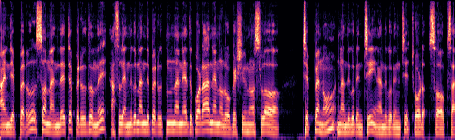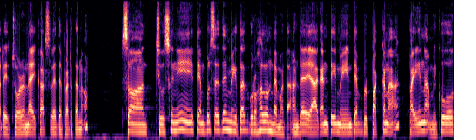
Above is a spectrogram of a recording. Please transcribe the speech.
ఆయన చెప్పారు. సో నంది అయితే పెరుగుతుంది. అసలు ఎందుకు నంది పెరుగుతుంది అనేది కూడా నేను లోకేష్ యూనివర్స్లో చెప్పాను. నంది గురించి ఈ నంది గురించి చూడ సో ఒకసారి చూడండి ఐ కార్డ్స్లో అయితే పెడతాను. సో చూసుకుని టెంపుల్స్ అయితే మిగతా గృహాలు ఉంటాయన్నమాట. అంటే యాగంటి మెయిన్ టెంపుల్ పక్కన పైన మీకు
